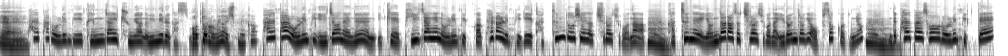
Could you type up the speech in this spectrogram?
예. 88 올림픽이 굉장히 중요한 의미를 갖습니다. 어떤 의미가 있습니까? 88 올림픽 이전에는 이렇게 비장애인 올림픽과 패럴림픽이 같은 도시에서 치러지거나 음. 같은 해에 연달아서 치러지거나 이런 적이 없었거든요. 음. 근데 88 서울 올림픽 때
